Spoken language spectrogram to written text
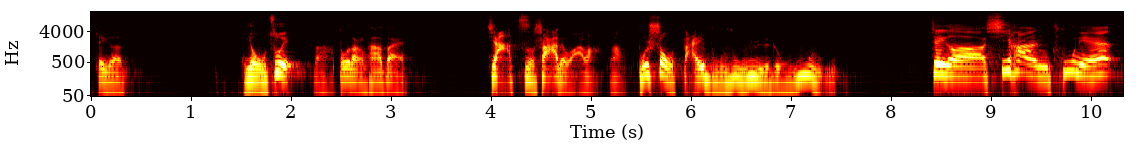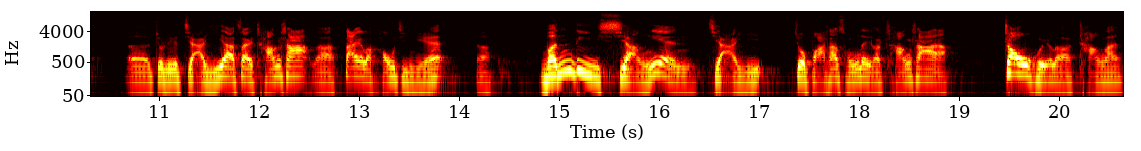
这个。有罪啊，都让他在家自杀就完了啊，不受逮捕入狱的这种侮辱。这个西汉初年，呃，就这个贾谊啊，在长沙啊待了好几年啊。文帝想念贾谊，就把他从那个长沙呀召回了长安。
